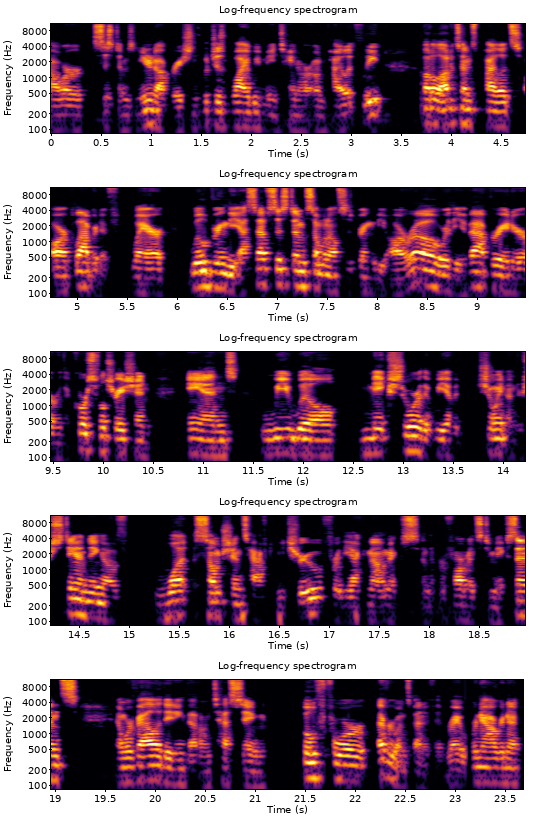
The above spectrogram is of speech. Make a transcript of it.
our systems and unit operations, which is why we maintain our own pilot fleet. But a lot of times pilots are collaborative, where we'll bring the SF system, someone else is bringing the RO or the evaporator or the coarse filtration, and we will make sure that we have a joint understanding of what assumptions have to be true for the economics and the performance to make sense. And we're validating that on testing, both for everyone's benefit, right? We're now going to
